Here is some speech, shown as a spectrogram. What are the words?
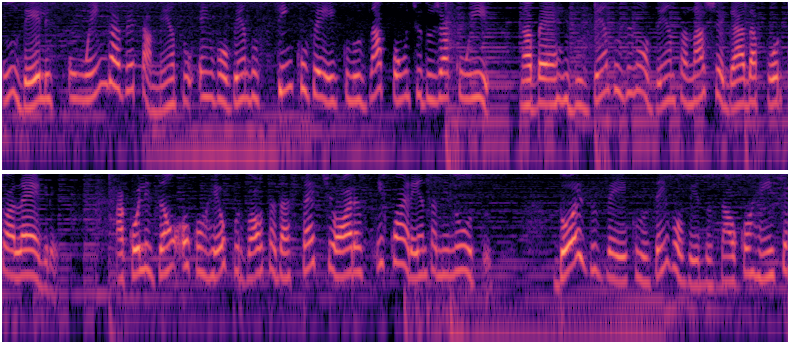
Um deles, um engavetamento envolvendo cinco veículos na ponte do Jacuí, na BR-290, na chegada a Porto Alegre. A colisão ocorreu por volta das 7 horas e 40 minutos. Dois dos veículos envolvidos na ocorrência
